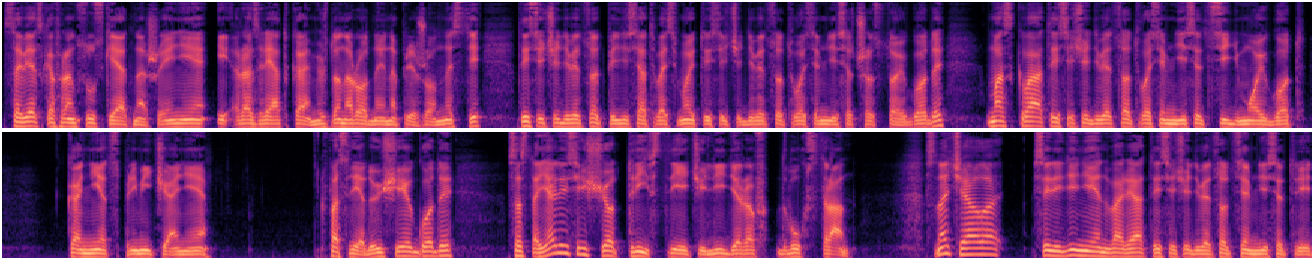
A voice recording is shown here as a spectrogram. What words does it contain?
Советско-французские отношения и разрядка международной напряженности 1958-1986 годы. Москва, 1987 год. Конец примечания. В последующие годы состоялись еще три встречи лидеров двух стран. Сначала в середине января 1973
